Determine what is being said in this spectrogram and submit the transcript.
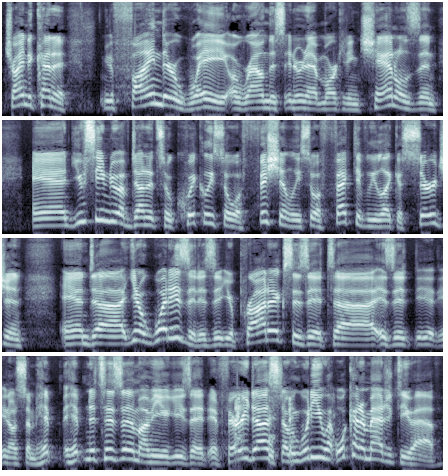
trying to kind of you know, find their way around this internet marketing channels and and you seem to have done it so quickly, so efficiently, so effectively, like a surgeon. And uh, you know, what is it? Is it your products? Is it uh, is it you know some hip, hypnotism? I mean, is it fairy dust? I mean, what do you what kind of magic do you have?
